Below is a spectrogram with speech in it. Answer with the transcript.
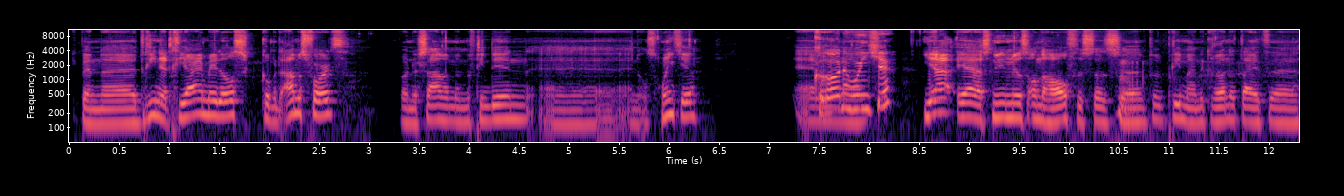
Ik ben eh 33 jaar inmiddels. Ik kom uit Amersfoort. Ik woon er samen met mijn vriendin eh, en ons hondje. En, Coronahondje? eh, ja, ja, het is nu inmiddels anderhalf. Dus dat is eh, prima in de coronatijd eh, eh,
